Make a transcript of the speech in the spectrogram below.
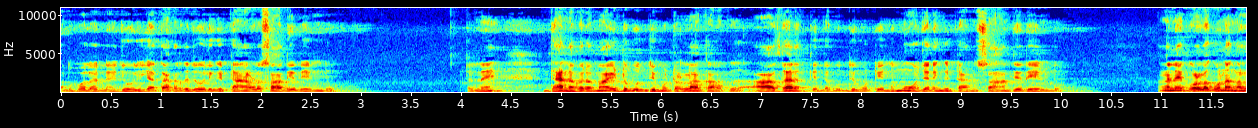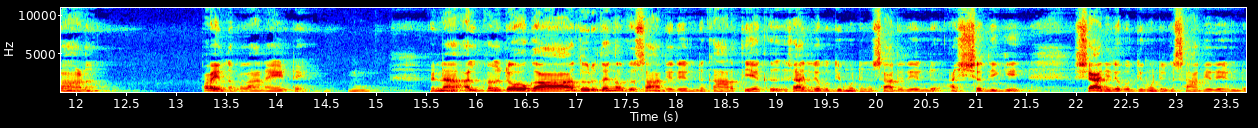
അതുപോലെ തന്നെ ജോലി ഇല്ലാത്ത ആൾക്കാർക്ക് ജോലി കിട്ടാനുള്ള സാധ്യതയുണ്ട്. പിന്നെ ധനപരമായിട്ട് ബുദ്ധിമുട്ടുള്ള ആൾക്കാർക്ക് ആ ധനത്തിന്റെ ബുദ്ധിമുട്ടിൽ നിന്ന് മോചനം കിട്ടാൻ സാധ്യതയുണ്ട്. അങ്ങനെയൊക്കെയുള്ള ഗുണങ്ങളാണ് പറയുന്നത് പ്രധാനമായിട്ട്. പിന്നെ അല്പം രോഗാതുരിതങ്ങൾക്ക് സാധ്യതയുണ്ട്. കാർത്തികക്ക് ശാരീരിക ബുദ്ധിമുട്ടിന് സാധ്യതയുണ്ട്. അശ്വതിക്ക് ശാരീരിക ബുദ്ധിമുട്ടിന് സാധ്യതയുണ്ട്.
